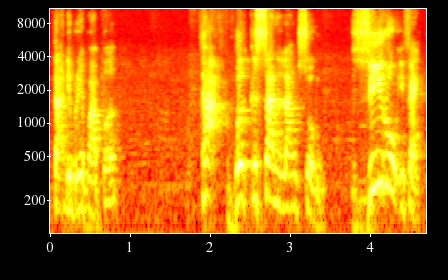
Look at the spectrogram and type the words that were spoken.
tak diberi apa-apa tak berkesan langsung zero effect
